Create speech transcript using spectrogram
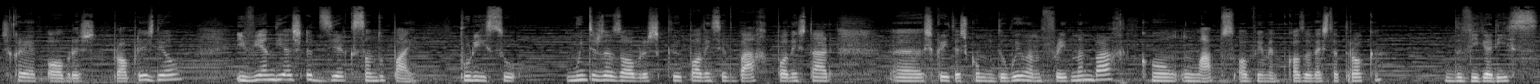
Escreve obras próprias dele e vende-as a dizer que são do pai. Por isso, muitas das obras que podem ser de Bach podem estar uh, escritas como de William Friedman Bach, com um lapso, obviamente por causa desta troca de vigarice.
